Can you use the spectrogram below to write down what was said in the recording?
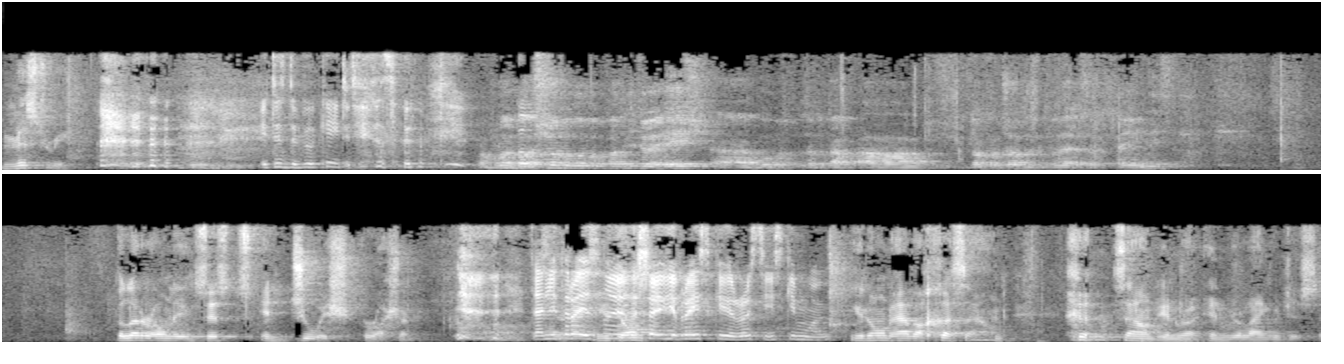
Mystery. It is duplicated, yes. Вопрос був, що було б в літері H, е, Бог запитав, а доктор Джордан відповідає, це таємниця. The letter only exists in Jewish Russian. Ця літера існує You don't- лише в єврейській російській мові. You don't have a ch sound, sound in Ru- in your languages. so.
